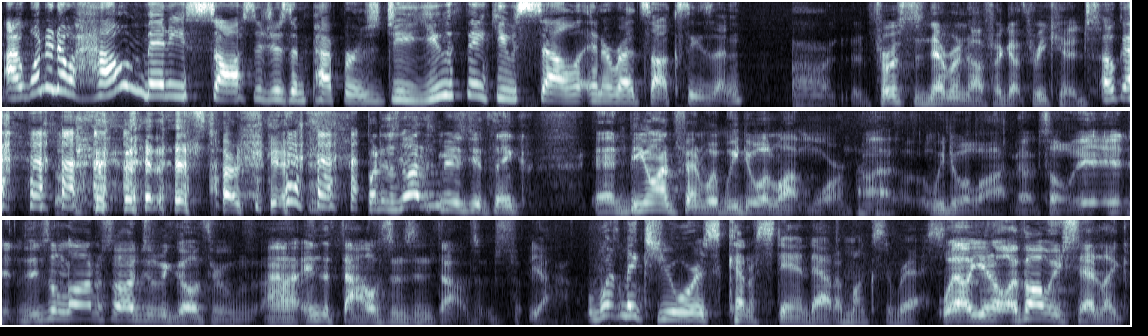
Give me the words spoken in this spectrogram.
I want to know how many sausages and peppers do you think you sell in a Red Sox season? Uh, first is never enough. I got three kids. Okay. So let's start there. But it's not as many as you think. And beyond Fenway, we do a lot more. Uh, we do a lot. So it, it, there's a lot of sausages we go through, uh, in the thousands and thousands. Yeah. What makes yours kind of stand out amongst the rest? Well, you know, I've always said like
